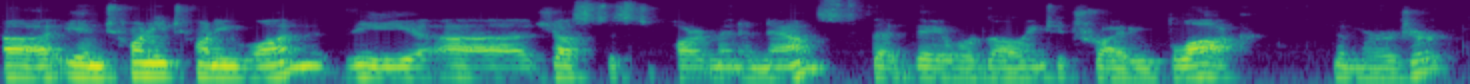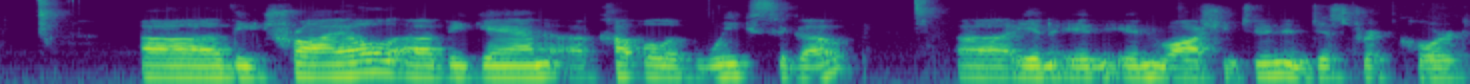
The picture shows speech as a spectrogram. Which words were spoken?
Uh, in 2021, the uh, Justice Department announced that they were going to try to block the merger. Uh, the trial uh, began a couple of weeks ago uh, in, in, in Washington, in district court,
